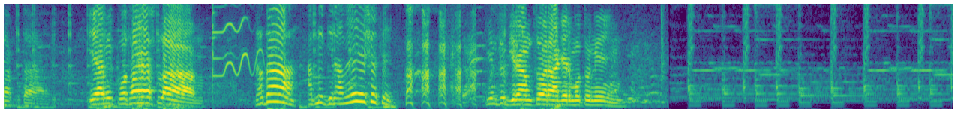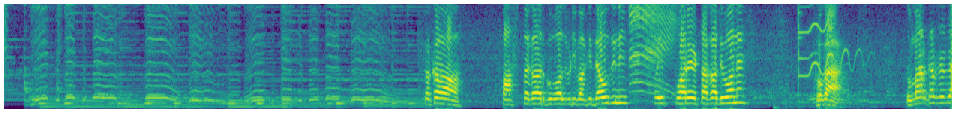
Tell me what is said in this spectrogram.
ডাক্তার। এ আমি কোথায় আসলাম? দাদা আপনি গ্রামে এসেছেন। কিন্তু গ্রাম তো আর আগের মতো নেই। কাকা পাঁচ টাকার গোপাল বিড়ি বাকি দাও দিনি। ওই পরে টাকা দেবো না। খোকা তোমার কাছে যে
